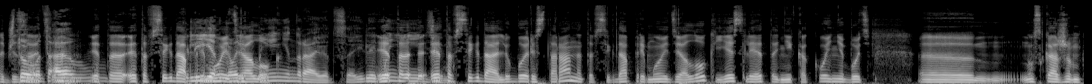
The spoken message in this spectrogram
Обязательно. Что вот, а, это, это всегда прямой говорит, диалог. Мне не нравится. Или это, не это всегда, любой ресторан, это всегда прямой диалог, если это не какой-нибудь, э, ну, скажем,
